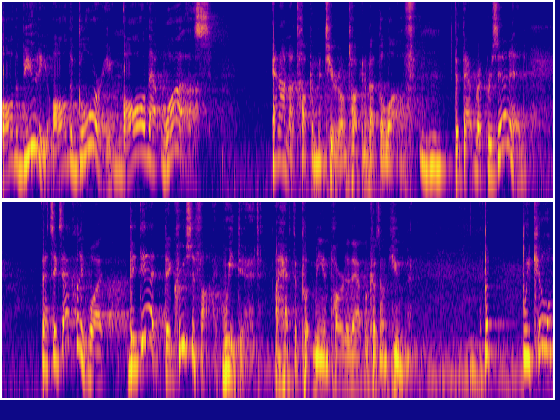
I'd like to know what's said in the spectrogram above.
All the beauty, all the glory, all that was. And I'm not talking material, I'm talking about the love mm-hmm. that that represented. That's exactly what they did. They crucified. We did. I have to put me in part of that because I'm human. But we killed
